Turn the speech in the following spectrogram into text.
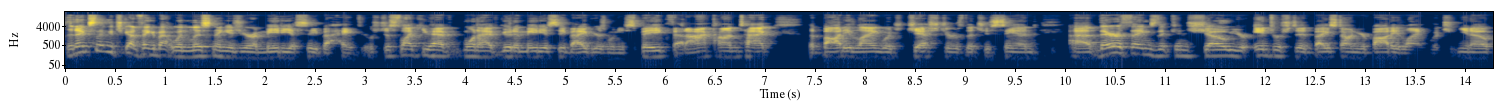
The next thing that you got to think about when listening is your immediacy behaviors. Just like you have want to have good immediacy behaviors when you speak, that eye contact, the body language gestures that you send. Uh, there are things that can show you're interested based on your body language. You know,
